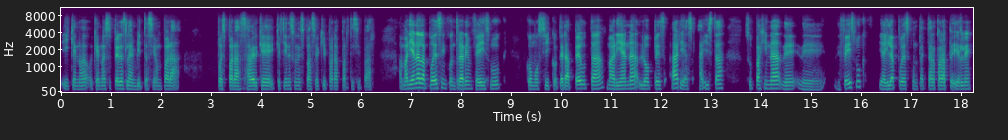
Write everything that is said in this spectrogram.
y que no, que no esperes la invitación para, pues para saber que, que tienes un espacio aquí para participar. A Mariana la puedes encontrar en Facebook como psicoterapeuta Mariana López Arias. Ahí está su página de, de, de, Facebook y ahí la puedes contactar para pedirle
